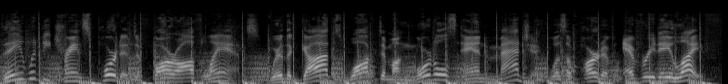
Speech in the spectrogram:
They would be transported to far off lands where the gods walked among mortals and magic was a part of everyday life.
